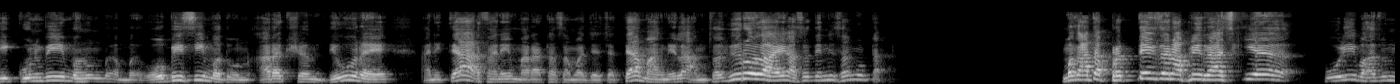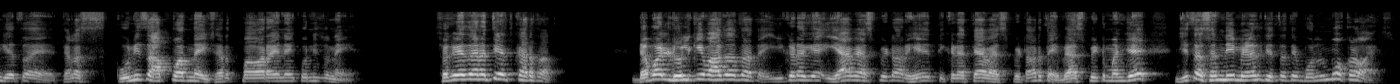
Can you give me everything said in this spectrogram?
की कुणबी म्हणून ओबीसी मधून आरक्षण देऊ नये आणि त्या अर्थाने मराठा समाजाच्या त्या मागणीला आमचा विरोध आहे असं त्यांनी सांगून टाकलं. मग आता प्रत्येक जण आपली राजकीय पोळी भाजून घेतोय त्याला कोणीच अपवाद नाही शरद पवारही नाही कोणीच नाही. सगळेजण तेच करतात. डबल ढुलकी वाजवतात. इकडे या व्यासपीठावर हे तिकडे त्या व्यासपीठावर ते. व्यासपीठ म्हणजे जिथं संधी मिळेल तिथं ते बोलून मोकळं व्हायचं.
